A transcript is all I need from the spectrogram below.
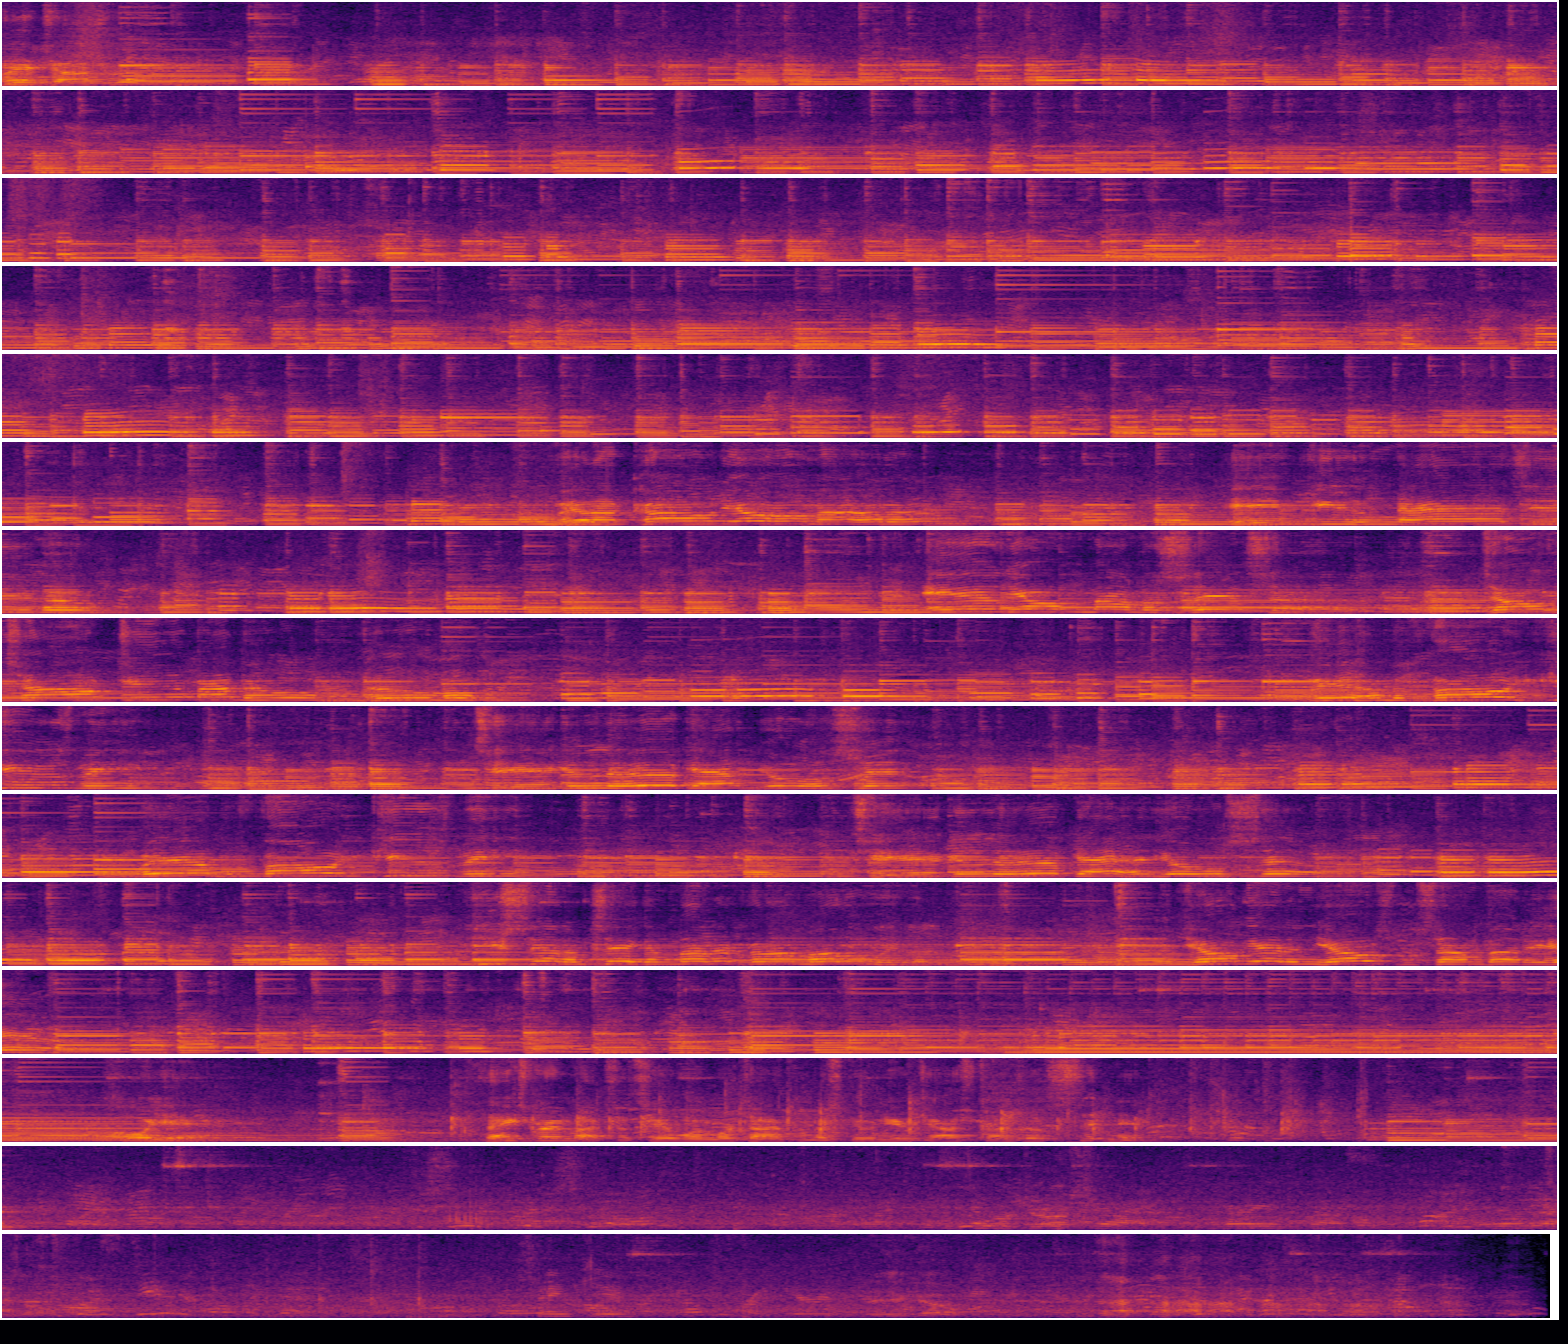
It, Joshua. Son, don't talk to my daughter no more. Well, before you accuse me, take a look at yourself. Well, before you accuse me, take a look at yourself. and I'm taking money from other women. And you're getting yours from somebody else. Oh yeah. Thanks very much. Let's hear one more time from a student here, Josh Trunzo, sitting in. Josh. Very impressed. Thank you. There you go.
